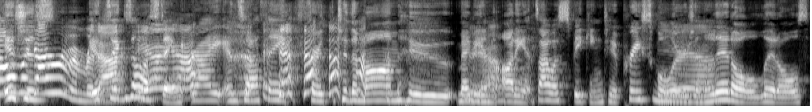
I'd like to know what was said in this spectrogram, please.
it's oh just I remember it's that. exhausting yeah, yeah. right and so i think for to the mom who maybe yeah. in the audience i was speaking to preschoolers and little littles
